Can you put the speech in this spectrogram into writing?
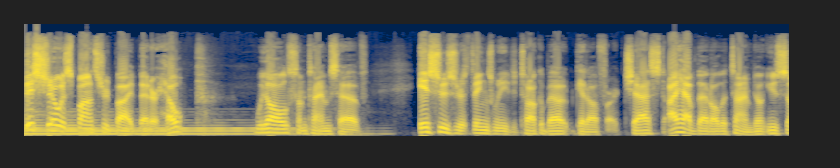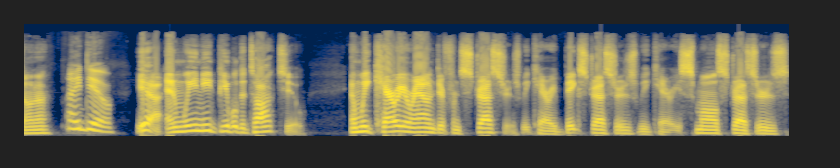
This show is sponsored by BetterHelp. We all sometimes have issues or things we need to talk about, get off our chest. I have that all the time, don't you, Sona? I do. Yeah, and we need people to talk to. And we carry around different stressors. We carry big stressors, we carry small stressors.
